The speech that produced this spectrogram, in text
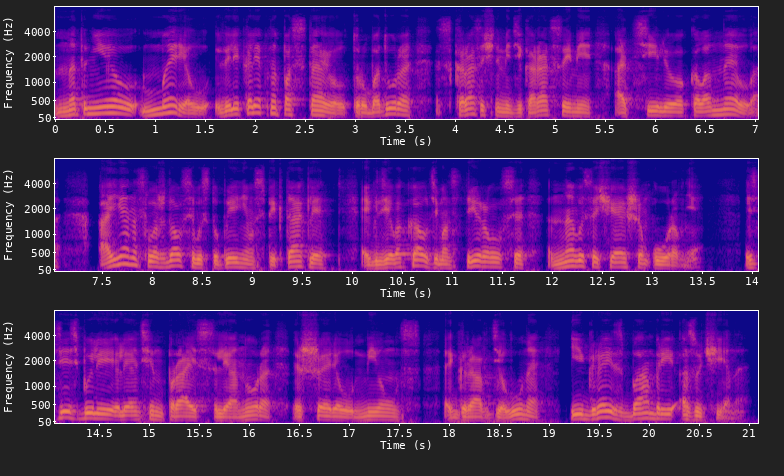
Натаниэл Мэрил великолепно поставил Трубадура с красочными декорациями Аттилио Колонелло, а я наслаждался выступлением в спектакле, где вокал демонстрировался на высочайшем уровне. Здесь были Леонтин Прайс, Леонора, Шерил Милнс, граф ди Луна и Грейс Бамбри Азучена.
